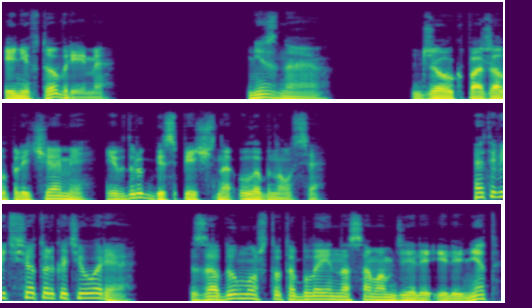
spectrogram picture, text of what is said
и не в то время. Не знаю. Джоук пожал плечами и вдруг беспечно улыбнулся. Это ведь все только теория. Задумал что-то Блейн на самом деле или нет,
